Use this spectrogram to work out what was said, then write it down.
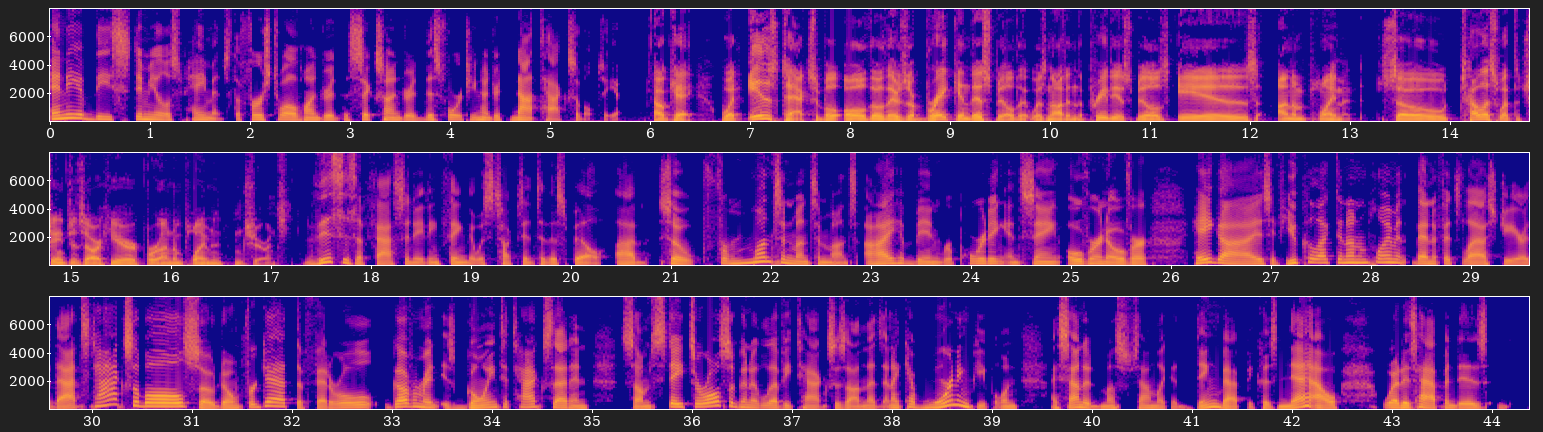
Any of these stimulus payments, the first 1200, the 600, this 1400, not taxable to you. Okay. What is taxable, although there's a break in this bill that was not in the previous bills, is unemployment. So tell us what the changes are here for unemployment insurance. This is a fascinating thing that was tucked into this bill. Uh, so for months and months and months, I have been reporting and saying over and over hey guys, if you collected unemployment benefits last year, that's taxable. So don't forget the federal government is going to tax that. And some states are also going to levy taxes on that. And I kept warning people, and I sounded, must sound like a dingbat because now what has happened is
